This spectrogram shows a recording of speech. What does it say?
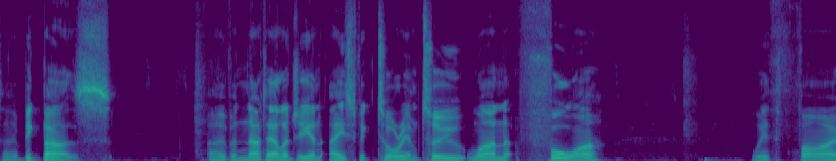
So Big Buzz over Nut Allergy and Ace Victorium. 2 1 4 with five.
